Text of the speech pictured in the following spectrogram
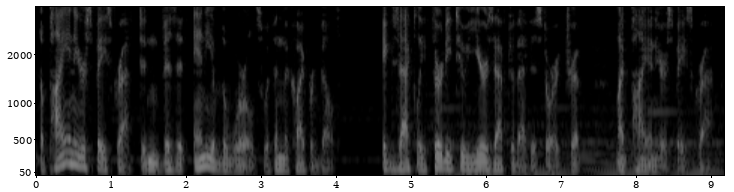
the Pioneer spacecraft didn't visit any of the worlds within the Kuiper Belt. Exactly 32 years after that historic trip, my Pioneer spacecraft,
